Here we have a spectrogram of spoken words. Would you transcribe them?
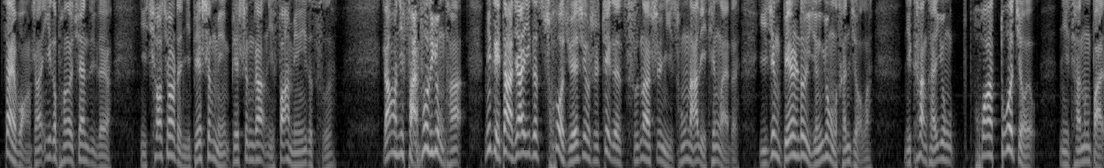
在网上一个朋友圈子里，你悄悄的，你别声明，别声张，你发明一个词，然后你反复的用它，你给大家一个错觉，就是这个词呢是你从哪里听来的，已经别人都已经用了很久了，你看看用花多久，你才能把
